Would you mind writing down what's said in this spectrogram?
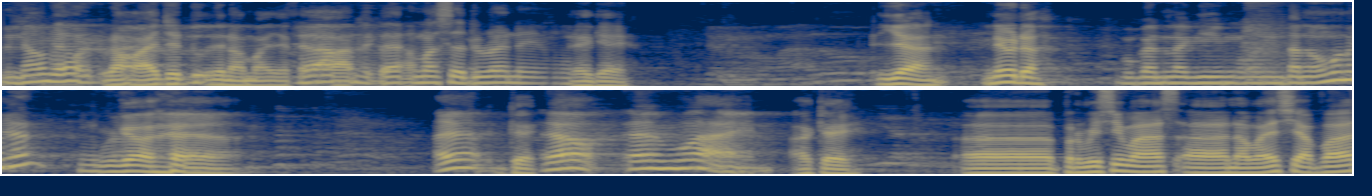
Nama aja dulu namanya. Ya, masa duluan ya. Oke. Iya, ini udah. Bukan lagi minta nomor kan? Enggak. Ayo, Oke. ayo, eh, mulai. Oke. Eh, permisi Mas, Eh, namanya siapa?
